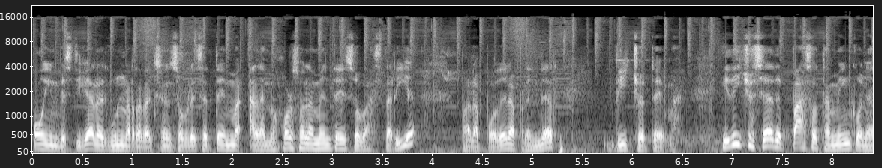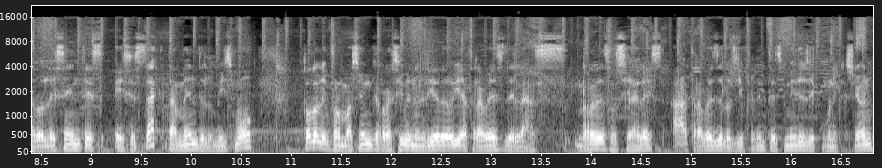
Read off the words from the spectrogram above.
o investigar alguna redacción sobre ese tema, a lo mejor solamente eso bastaría para poder aprender dicho tema. Y dicho sea de paso también con adolescentes es exactamente lo mismo. Toda la información que reciben el día de hoy a través de las redes sociales, a través de los diferentes medios de comunicación,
